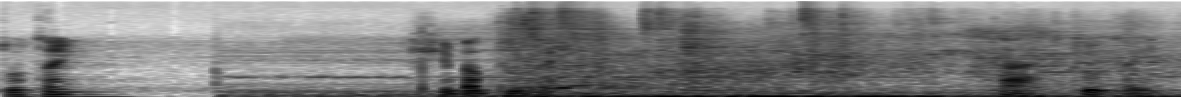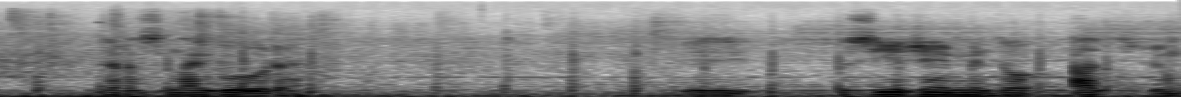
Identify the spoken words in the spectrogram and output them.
Tutaj? Chyba tutaj. Tak, tutaj. Teraz na górę. Zjedziemy do atrium.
